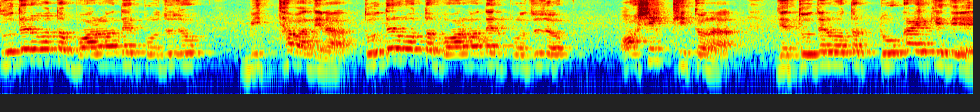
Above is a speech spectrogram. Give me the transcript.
তোদের মতো বরবাদের প্রযোজক মিথ্যাবাদী না। তোদের মতো বরবাদের প্রযোজক অশিক্ষিত না, যে তোদের মতো টোকাইকে দিয়ে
